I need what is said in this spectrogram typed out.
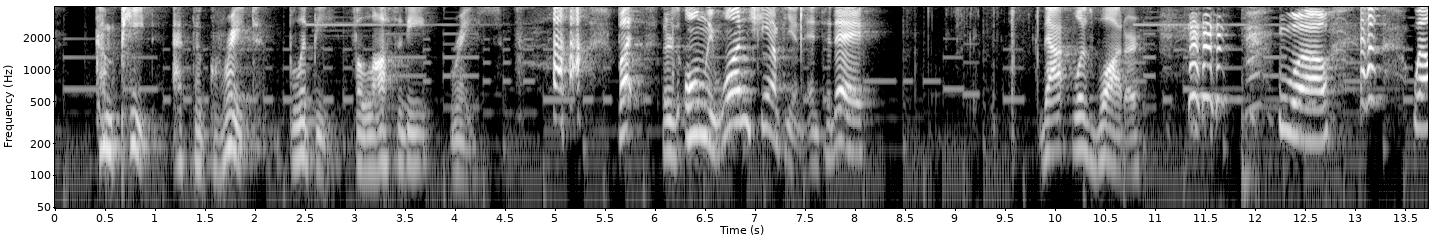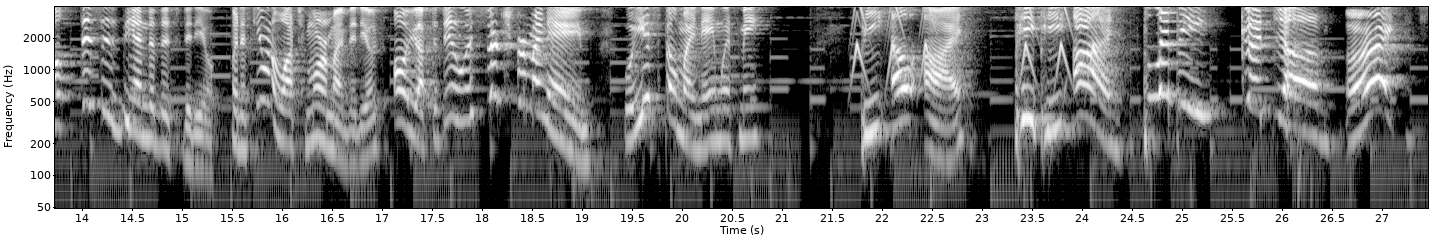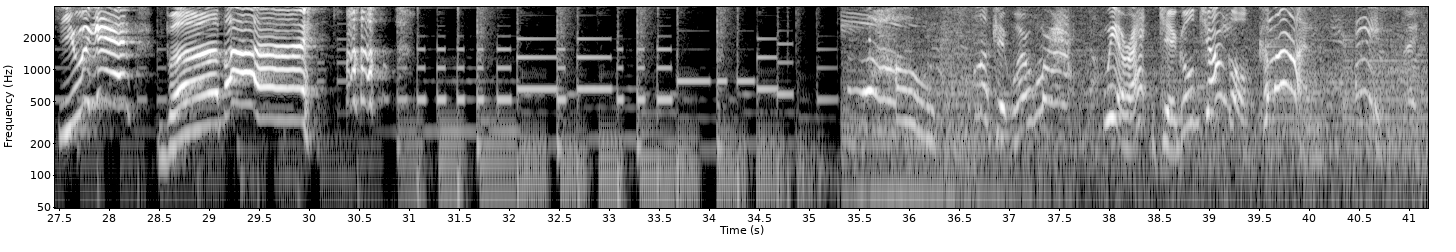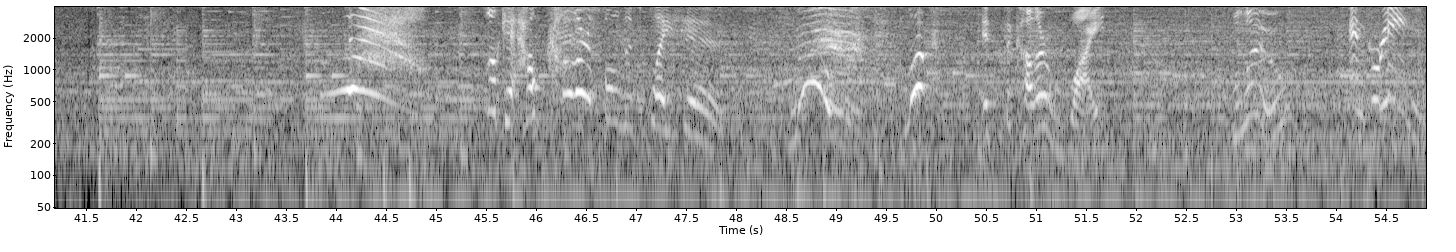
compete at the great Blippi Velocity Race. but there's only one champion, and today, that was water. wow. well, this is the end of this video. But if you want to watch more of my videos, all you have to do is search for my name. Will you spell my name with me? B-L-I-P-P-I. Blippi. Good job. All right. See you again. Bye-bye. Whoa! Look at where we're at. We are at Giggle Jungle. Come on. Hey. Wow! Look at how colorful this place is. Woo! Look, it's the color white, blue, and green.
